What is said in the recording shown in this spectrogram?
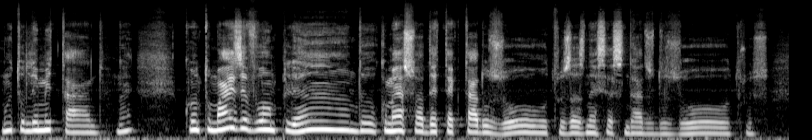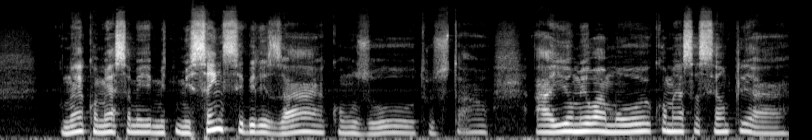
muito limitado, né? Quanto mais eu vou ampliando, começo a detectar os outros, as necessidades dos outros, né? Começa a me, me, me sensibilizar com os outros, tal. Aí o meu amor começa a se ampliar,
